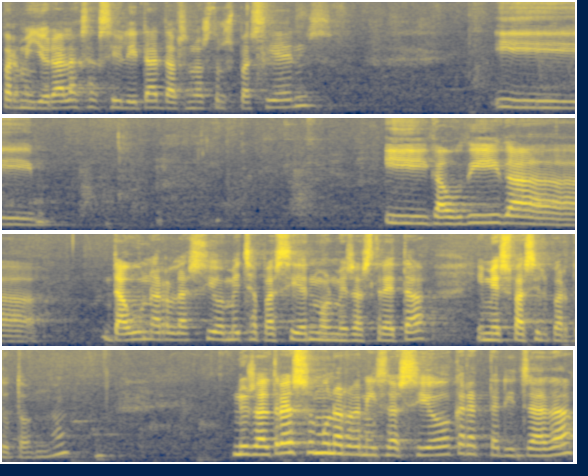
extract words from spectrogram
per millorar l'accessibilitat dels nostres pacients i, i gaudir d'una relació metge-pacient molt més estreta i més fàcil per tothom. No? Nosaltres som una organització caracteritzada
